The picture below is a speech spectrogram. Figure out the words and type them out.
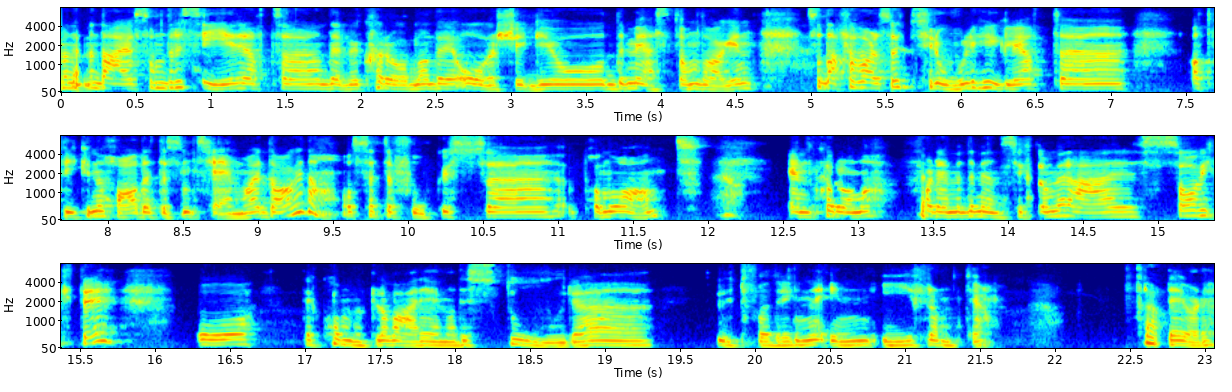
Men, men det er jo som dere sier, at uh, det med korona det overskygger jo det meste om dagen. Så Derfor var det så utrolig hyggelig at, uh, at vi kunne ha dette som tema i dag, da, og sette fokus eh, på noe annet enn korona. For det med demenssykdommer er så viktig, og det kommer til å være en av de store utfordringene inn i framtida. Ja. Det gjør det.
